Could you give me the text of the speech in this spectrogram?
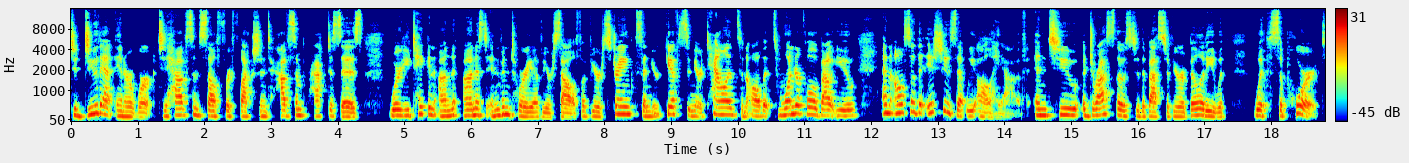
to do that inner work, to have some self reflection, to have some practices where you take an un- honest inventory of yourself, of your strengths and your gifts and your talents and all that's wonderful about you, and also the issues that we all have, and to address those to the best of your ability with with support.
